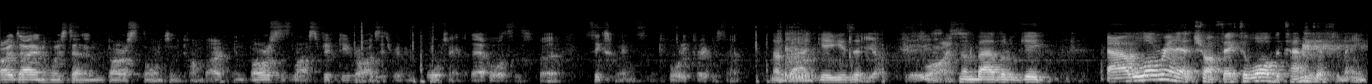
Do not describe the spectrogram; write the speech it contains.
O'Day and Hoysted and Boris Thornton combo, in Boris's last 50 rides, he's ridden 14 of their horses for six wins and 43%. not a bad gig, is it? Yeah, flying. Not a bad little gig. Uh, well, I ran round out the trifecta. Wild Botanica for me.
